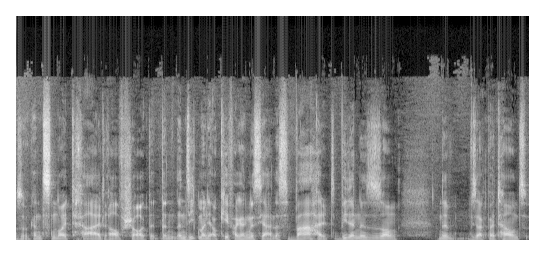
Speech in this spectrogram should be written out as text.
so ganz neutral drauf schaut, dann, dann, sieht man ja, okay, vergangenes Jahr, das war halt wieder eine Saison, ne, wie gesagt, bei Towns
